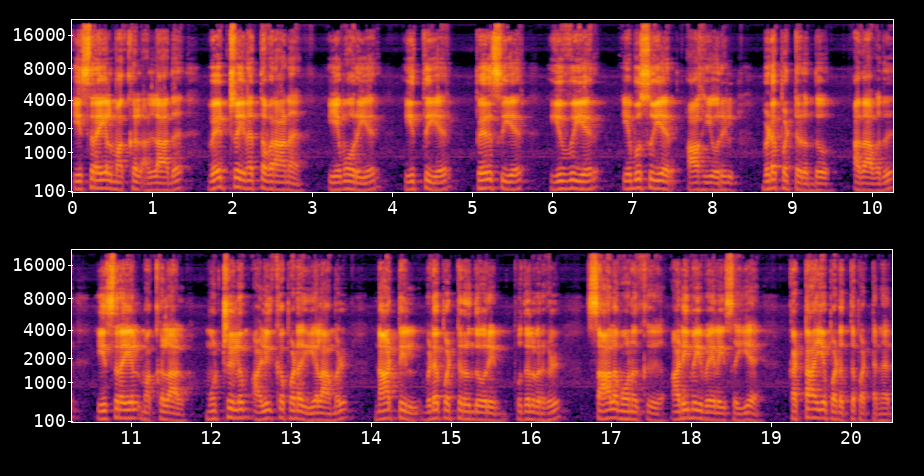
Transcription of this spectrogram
இஸ்ரேல் மக்கள் அல்லாத வேற்று இனத்தவரான எமோரியர் இத்தியர் பெருசியர் இவ்வியர் எபுசுயர் ஆகியோரில் விடப்பட்டிருந்தோ? அதாவது இஸ்ரேல் மக்களால் முற்றிலும் அழிக்கப்பட இயலாமல் நாட்டில் விடப்பட்டிருந்தோரின் புதல்வர்கள் சாலமோனுக்கு அடிமை வேலை செய்ய கட்டாயப்படுத்தப்பட்டனர்.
